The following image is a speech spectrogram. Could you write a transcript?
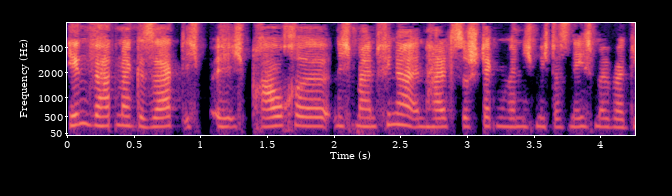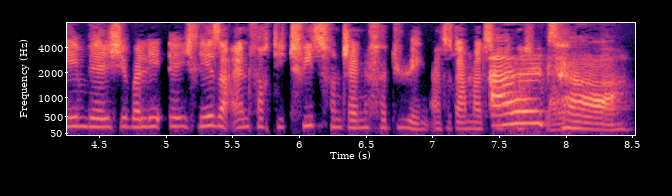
irgendwer hat mal gesagt, ich, ich brauche nicht meinen Finger in den Hals zu stecken, wenn ich mich das nächste Mal übergeben will. Ich, überle ich lese einfach die Tweets von Jennifer Dewing, also damals. Alter!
